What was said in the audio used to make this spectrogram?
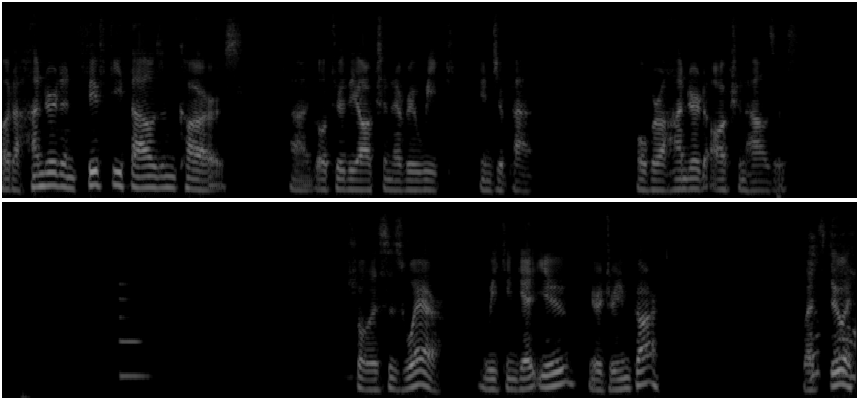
about 150,000 cars uh, go through the auction every week in Japan over 100 auction houses So this is where we can get you your dream car. Let's do it.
